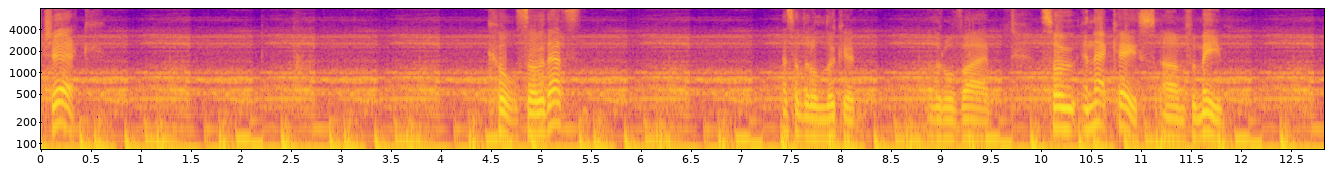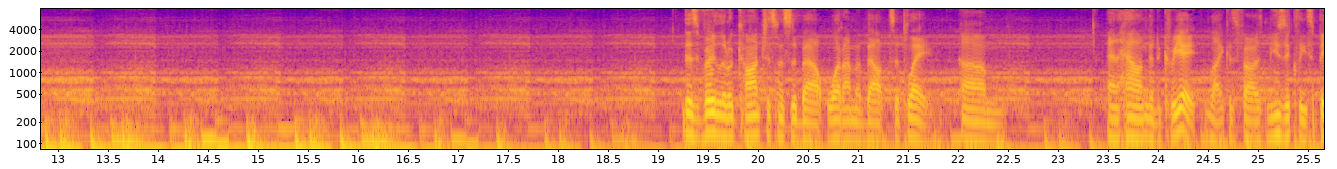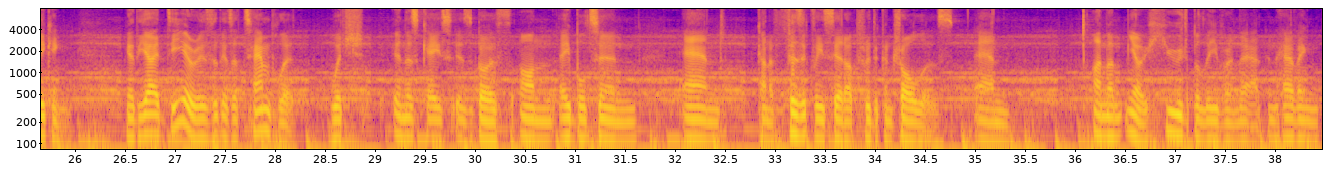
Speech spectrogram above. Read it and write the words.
Check. Cool. So that's that's a little look at a little vibe. So in that case, um, for me, there's very little consciousness about what I'm about to play um, and how I'm going to create, like as far as musically speaking. You know, the idea is that there's a template, which in this case is both on Ableton and kind of physically set up through the controllers. And I'm a you know huge believer in that and having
